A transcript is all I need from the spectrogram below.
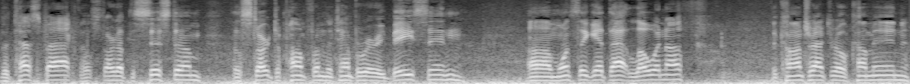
the test back. They'll start up the system. They'll start to pump from the temporary basin. Um, once they get that low enough, the contractor will come in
